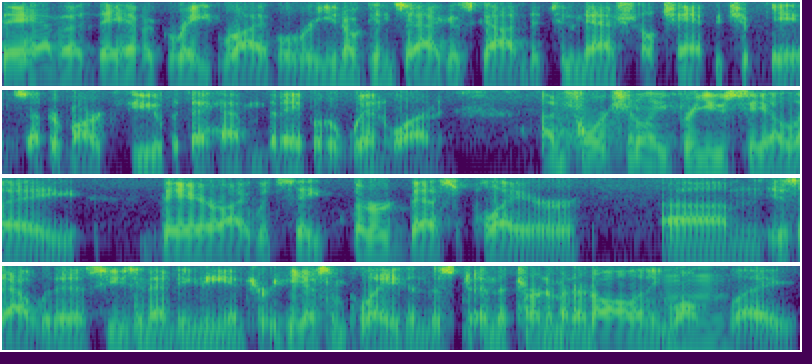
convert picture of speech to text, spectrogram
they have a they have a great rivalry. You know, Gonzaga's gotten to two national championship games under Mark Few, but they haven't been able to win one. Unfortunately for UCLA, their I would say third best player um, is out with a season-ending knee injury. He hasn't played in this in the tournament at all, and he mm. won't play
